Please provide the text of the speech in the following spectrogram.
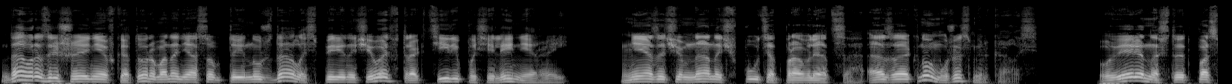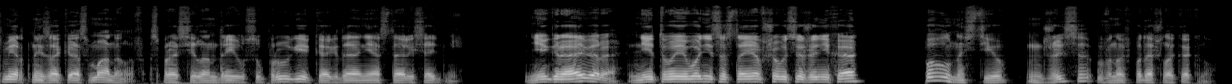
Дав разрешение, в котором она не особо-то и нуждалась, переночевать в трактире поселения Рэй. Незачем на ночь в путь отправляться, а за окном уже смеркалось. «Уверена, что это посмертный заказ Манолов?» — спросил Андрей у супруги, когда они остались одни. «Ни Грайвера, ни твоего несостоявшегося жениха?» «Полностью». Джиса вновь подошла к окну.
